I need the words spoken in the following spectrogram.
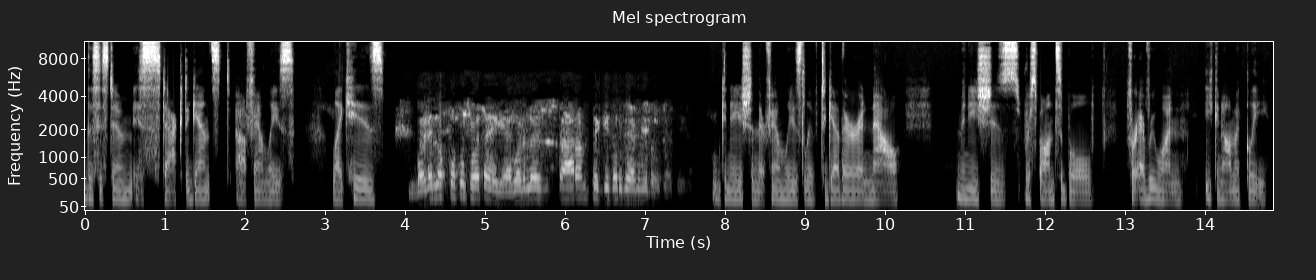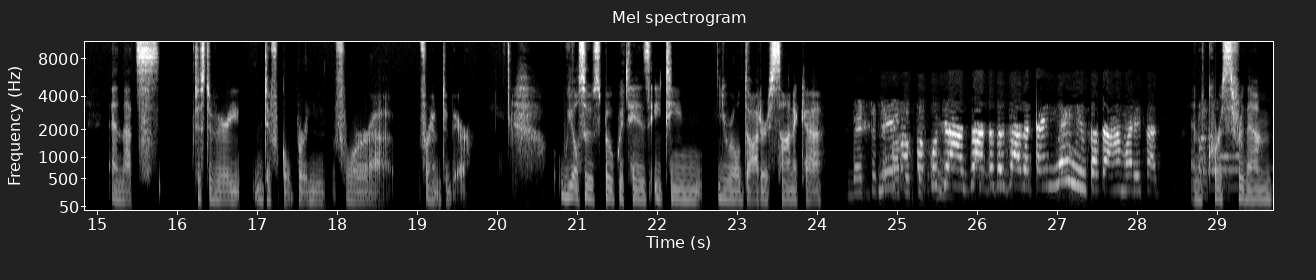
the system is stacked against uh, families like his. Ganesh and their families live together, and now Manish is responsible for everyone economically and that's just a very difficult burden for uh, for him to bear. We also spoke with his 18 year old daughter Sanika. And of course, for them,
